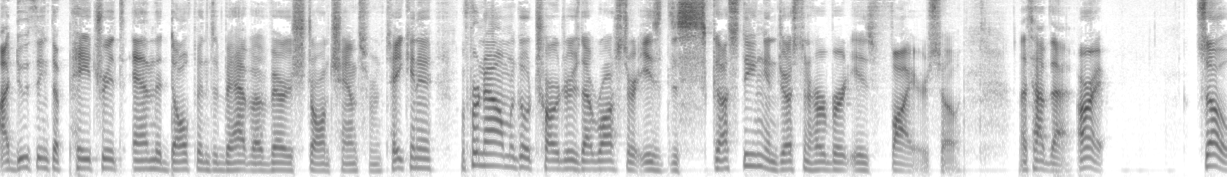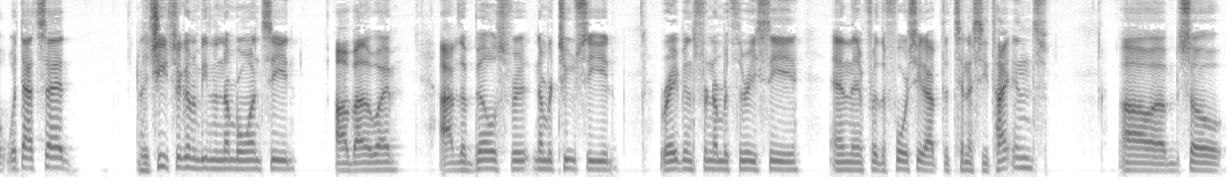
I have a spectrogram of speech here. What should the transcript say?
I do think the Patriots and the Dolphins have a very strong chance from taking it. But for now, I'm to go Chargers. That roster is disgusting, and Justin Herbert is fire. So let's have that. All right. So with that said, the Chiefs are going to be the number one seed. Uh, by the way, I have the Bills for number two seed, Ravens for number three seed, and then for the four seed, I have the Tennessee Titans. Uh, so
